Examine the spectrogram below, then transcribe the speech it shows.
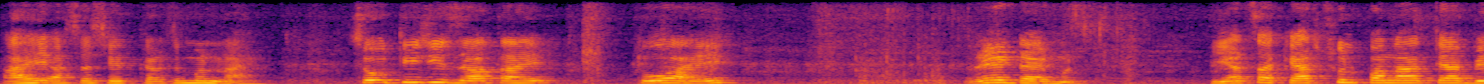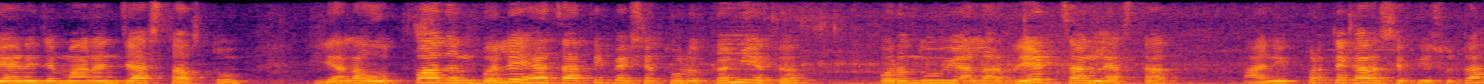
आहे असं शेतकऱ्याचं म्हणणं आहे. चौथी जी जात आहे तो आहे रेड डायमंड. याचा कॅप्सूलपणा त्या बियाण्याच्या मानाने जास्त असतो याला उत्पादन भले ह्या जातीपेक्षा थोडं कमी येतं परंतु याला रेट चांगले असतात आणि प्रतिकारक शक्तीसुद्धा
